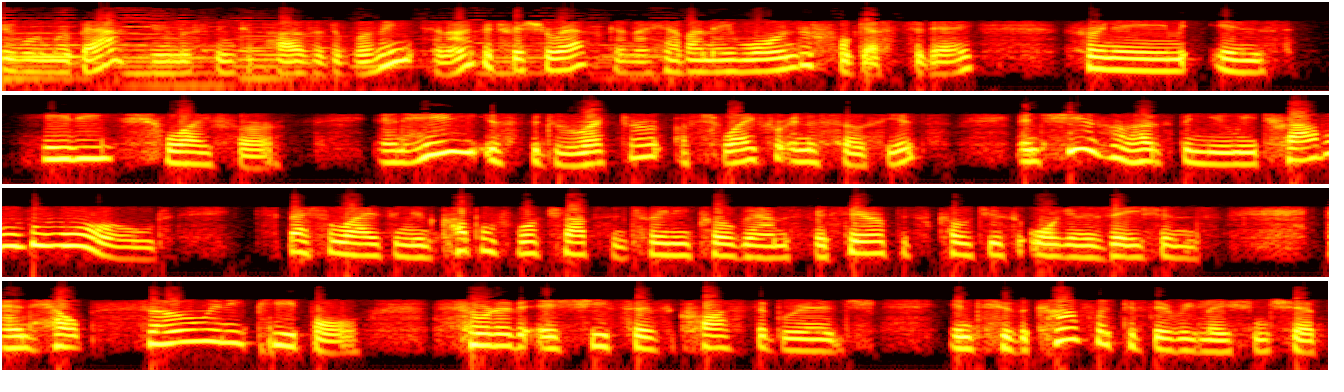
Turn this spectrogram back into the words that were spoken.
everyone, we're back. You're listening to Positive Living, and I'm Patricia Rask, and I have on a wonderful guest today. Her name is Hedy Schleifer, and Hedy is the director of Schleifer and Associates, and she and her husband Yumi travel the world specializing in couples workshops and training programs for therapists, coaches, organizations, and help so many people sort of, as she says, cross the bridge into the conflict of their relationship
